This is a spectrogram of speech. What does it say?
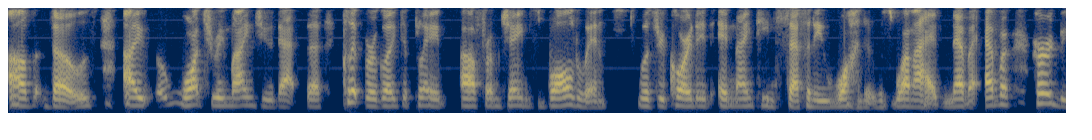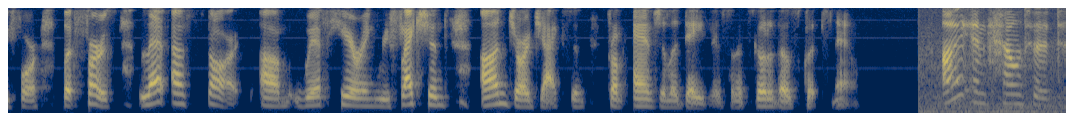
of those. I want to remind you that the clip we're going to play uh, from James Baldwin was recorded in 1971. It was one I had never ever heard before. But first, let us start um, with hearing reflections on George Jackson from Angela Davis. Let's go to those clips now. I encountered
